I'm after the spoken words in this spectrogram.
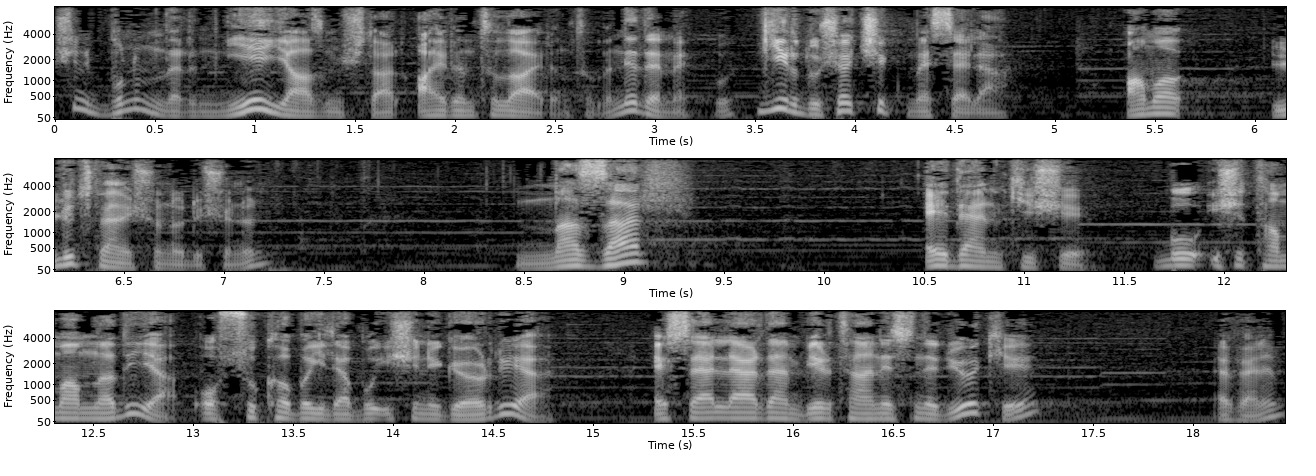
Şimdi bunları niye yazmışlar ayrıntılı ayrıntılı? Ne demek bu? Gir duşa çık mesela. Ama lütfen şunu düşünün. Nazar eden kişi bu işi tamamladı ya, o su kabıyla bu işini gördü ya, eserlerden bir tanesinde diyor ki, efendim,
